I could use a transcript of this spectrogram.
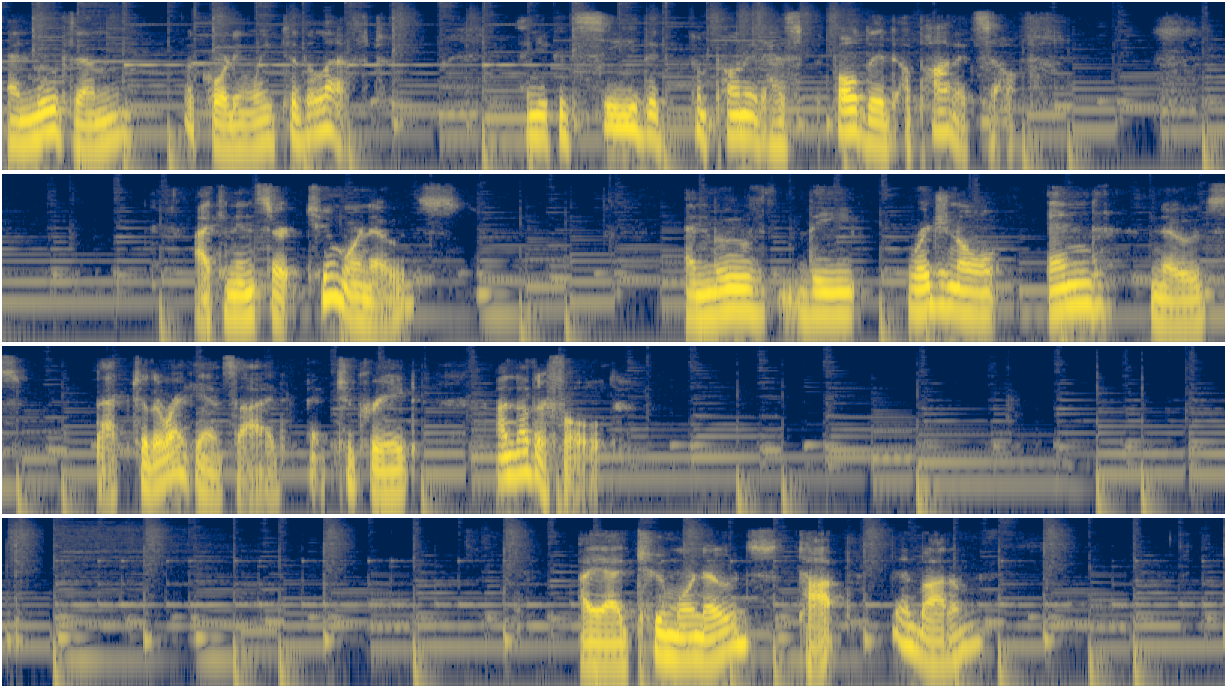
and move them accordingly to the left. And you can see the component has folded upon itself. I can insert two more nodes and move the original end nodes back to the right hand side to create another fold. I add two more nodes, top and bottom.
